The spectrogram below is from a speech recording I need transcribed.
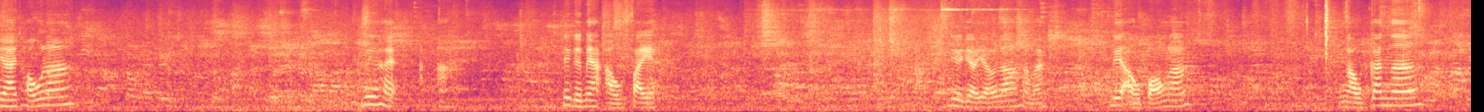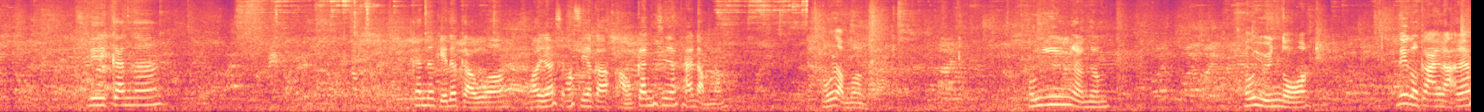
又係肚啦，呢個係啊，呢個叫咩啊？牛肺啊，呢個就有啦，係咪？呢牛膀啦，牛筋啦，呢啲筋啦。筋都幾多嚿喎？我而家我試下個牛筋先啦，睇下腍唔腍。好腍喎，好煙韌啊，好軟糯啊！呢個芥辣咧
